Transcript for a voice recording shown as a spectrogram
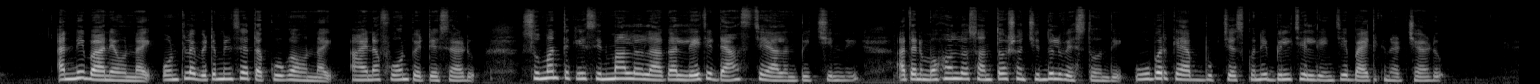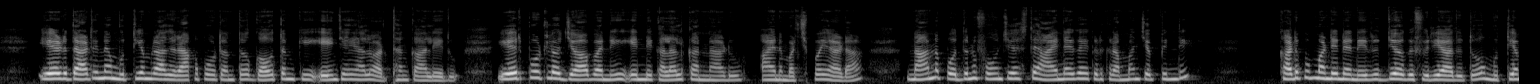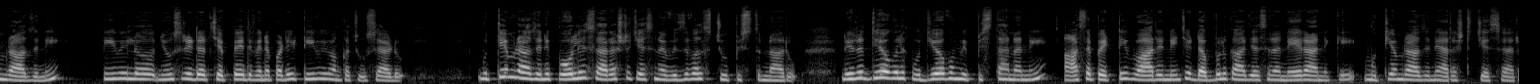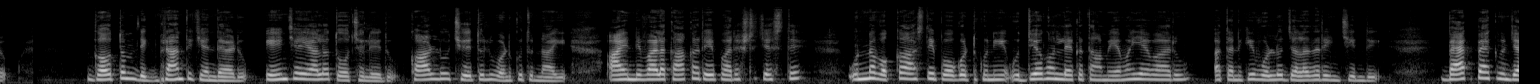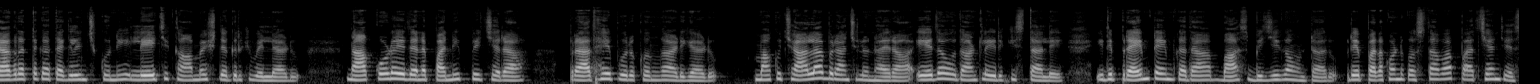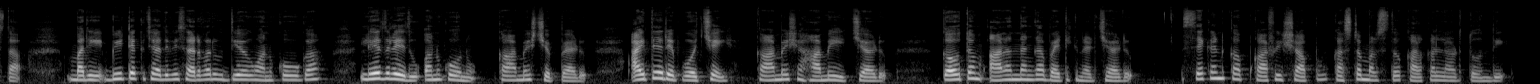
అన్నీ బాగానే ఉన్నాయి. ఒంట్లో విటమిన్సే తక్కువగా ఉన్నాయి. ఆయన ఫోన్ పెట్టేశాడు. సుమంత్కి సినిమాల్లో లాగా లేచి డ్యాన్స్ చేయాలనిపించింది. అతని మొహంలో సంతోషం చిందులు వేస్తోంది. ఊబర్ క్యాబ్ బుక్ చేసుకుని బిల్ చెల్లించి బయటికి నడిచాడు. ఏడు దాటిన ముత్యం రాజు రాకపోవడంతో గౌతమ్కి ఏం చేయాలో అర్థం కాలేదు. ఎయిర్పోర్ట్లో జాబ్ అని ఎన్ని కలలు కన్నాడు? ఆయన మర్చిపోయాడా? నాన్న పొద్దున ఫోన్ చేస్తే ఆయనేగా ఇక్కడికి రమ్మని చెప్పింది? కడుపు మండిన నిరుద్యోగ ఫిర్యాదుతో ముత్యం రాజుని టీవీలో న్యూస్ రీడర్ చెప్పేది వినపడి టీవీ వంక చూశాడు. ముత్యం రాజుని పోలీసులు అరెస్టు చేసిన విజువల్స్ చూపిస్తున్నారు. నిరుద్యోగులకు ఉద్యోగం ఇప్పిస్తానని ఆశ పెట్టి వారి నుంచి డబ్బులు కాజేసిన నేరానికి ముత్యం రాజుని అరెస్టు చేశారు. గౌతమ్ దిగ్భ్రాంతి చెందాడు. ఏం చేయాలో తోచలేదు. కాళ్ళు చేతులు వణుకుతున్నాయి. ఆయన్ని వాళ్ళ కాక రేపు అరెస్టు చేస్తే ఉన్న ఒక్క ఆస్తి పోగొట్టుకుని ఉద్యోగం లేక తాము ఏమయ్యేవారు అతనికి ఒళ్ళు జలధరించింది. బ్యాక్ ప్యాక్ను జాగ్రత్తగా తగిలించుకుని లేచి కామేష్ దగ్గరికి వెళ్ళాడు. నాకు కూడా ఏదైనా పని ఇప్పించరా? ప్రాధాయపూర్వకంగా అడిగాడు. మాకు చాలా బ్రాంచులు ఉన్నాయిరా ఏదో దాంట్లో ఇరికిస్తాలే. ఇది ప్రైమ్ టైం కదా. బాస్ బిజీగా ఉంటారు. రేపు పదకొండుకి వస్తావా? పరిచయం చేస్తా. మరి బీటెక్ చదివి సర్వర్ ఉద్యోగం అనుకోవుగా? లేదు లేదు. అనుకోను కామేష్ చెప్పాడు. అయితే రేపు వచ్చేయి. కామేష్ హామీ ఇచ్చాడు. గౌతమ్ ఆనందంగా బయటికి నడిచాడు. సెకండ్ కప్ కాఫీ షాపు కస్టమర్స్తో కళకళలాడుతోంది.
